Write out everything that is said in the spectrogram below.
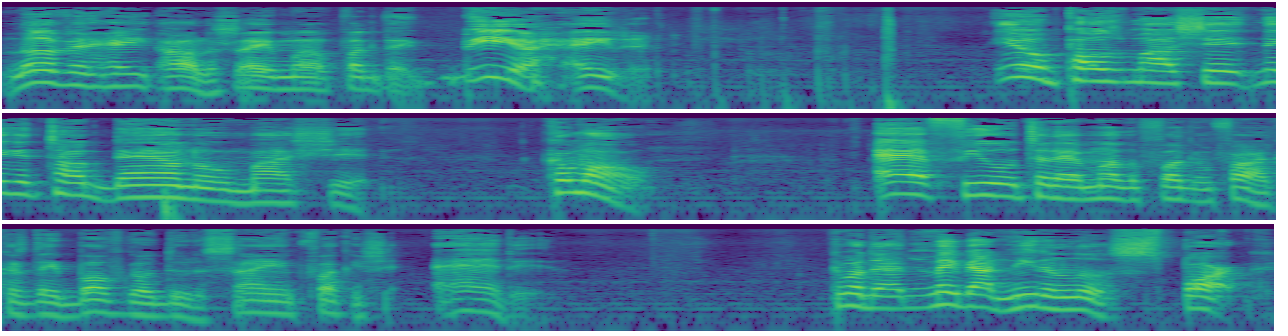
love and hate all the same motherfucker thing. Be a hater. You don't post my shit, nigga talk down on my shit. Come on add fuel to that motherfucking fire because they both go do the same fucking shit. Add it. Come on, that maybe I need a little spark.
